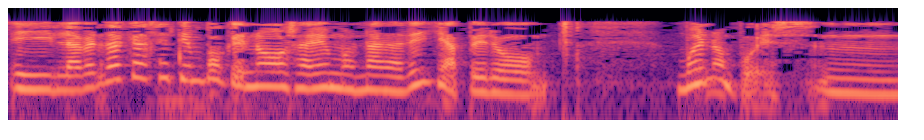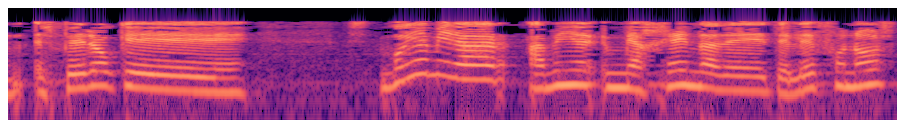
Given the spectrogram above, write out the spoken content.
Y la verdad que hace tiempo que no sabemos nada de ella, pero bueno, pues mm, espero que... Voy a mirar a mi, mi agenda de teléfonos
